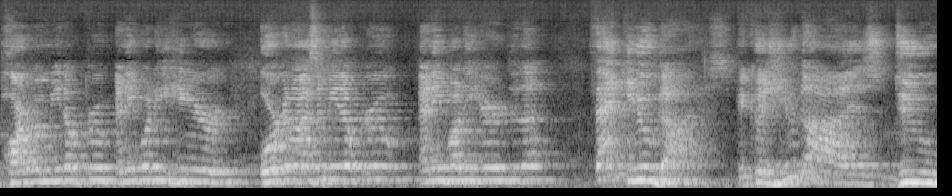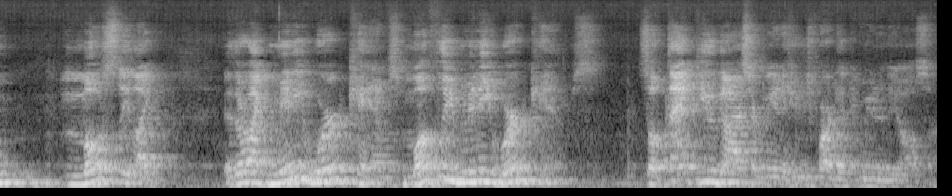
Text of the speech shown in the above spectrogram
part of a meetup group? Anybody here organize a meetup group? Anybody here do that? Thank you guys because you guys do mostly like they're like mini word camps, monthly mini word camps. So thank you guys for being a huge part of the community also.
